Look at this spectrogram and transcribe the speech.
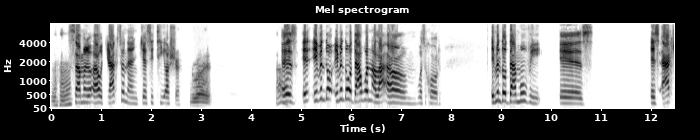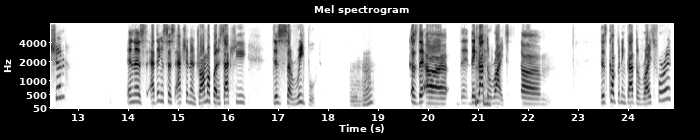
Mhm. Samuel L. Jackson, and Jesse T. Usher. right. Ah, Is it, even though even though that one a lot um what's it called? Even though that movie is is action, and it's I think it says action and drama, but it's actually this is a reboot Mm-hmm. because they uh they, they got the rights. Um, this company got the rights for it,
